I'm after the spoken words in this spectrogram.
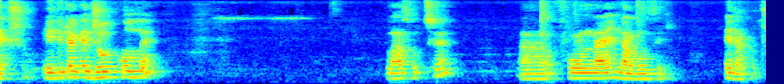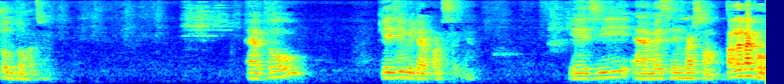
একশো। এই দুটাকে যোগ করলে প্লাস হচ্ছে ফোর নাইন ডাবল জিরো এই দেখো, চোদ্দ হাজার। এত K G metre per second K G M S inverse তাহলে দেখো,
